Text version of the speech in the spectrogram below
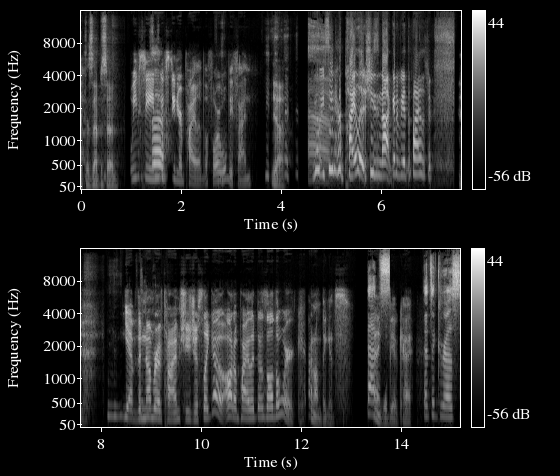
talk this episode. We've seen Ugh. we've seen her pilot before. We'll be fine. Yeah. No, we've Uh, seen her pilot. She's not going to be at the pilot trip. Yeah, the number of times she's just like, "Oh, autopilot does all the work." I don't think it's. I think we'll be okay. That's a gross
